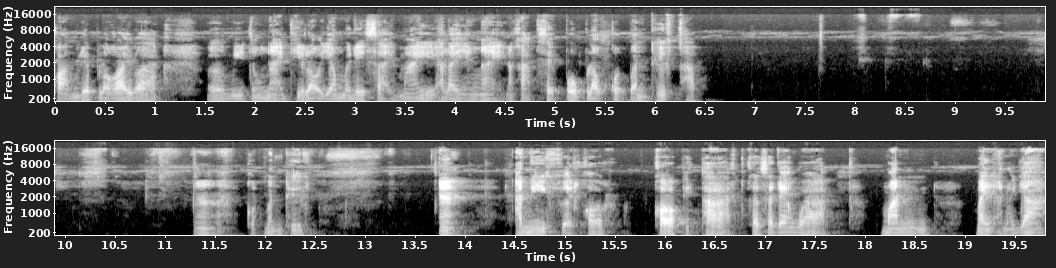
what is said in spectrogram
ความเรียบร้อยว่าเออมีตรงไหนที่เรายังไม่ได้ใส่ไหมอะไรยังไงนะครับ เสร็จปุ๊บเรากดบันทึกครับอ่ากดบันทึกอะอันนี้เกิดข้อ ข้อผิดพลาดก็แสดงว่ามันไม่อนุญาต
